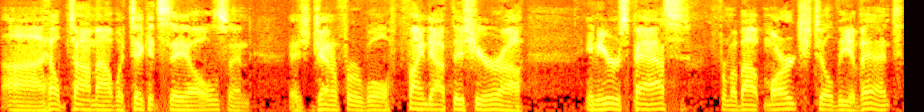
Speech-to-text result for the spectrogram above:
Uh, help Tom out with ticket sales, and as Jennifer will find out this year, uh, in years past, from about March till the event,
